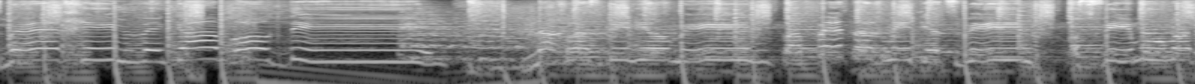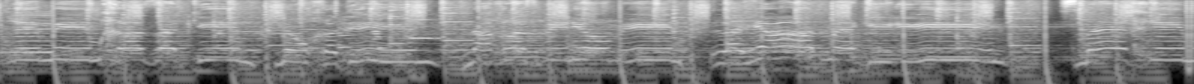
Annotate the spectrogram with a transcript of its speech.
שמחים וגם רוקדים. נחלת בנימין, חלקים מאוחדים נחלס בנימין ליד מגיעים שמחים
